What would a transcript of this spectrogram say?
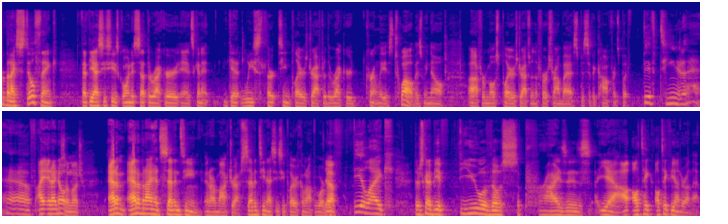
but I still think that the SEC is going to set the record and it's going to get at least 13 players drafted. The record currently is 12, as we know, uh, for most players drafted in the first round by a specific conference. But 15 and a half. I, and I know So much. Adam, Adam and I had 17 in our mock draft. 17 SEC players coming off the board. Yeah. But I feel like there's going to be a few of those surprises. Yeah, I'll, I'll take I'll take the under on that.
